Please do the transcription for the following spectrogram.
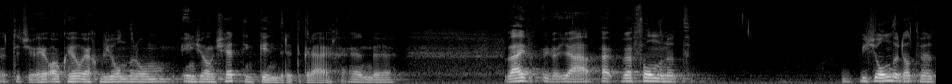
het is heel, ook heel erg bijzonder om in zo'n setting kinderen te krijgen. En wij, ja, wij vonden het bijzonder dat we het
